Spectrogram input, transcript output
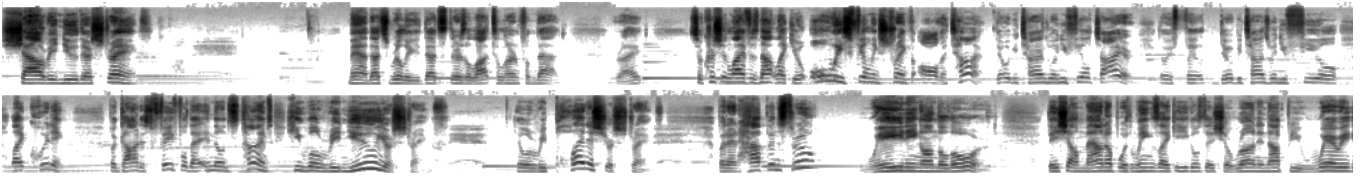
shall renew their strength Amen. man, that's really, that's, there's a lot to learn from that, right? So Christian life is not like you're always feeling strength all the time. There will be times when you feel tired. There will, feel, there will be times when you feel like quitting. But God is faithful that in those times, He will renew your strength. He will replenish your strength. But it happens through waiting on the Lord. They shall mount up with wings like eagles. They shall run and not be weary.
